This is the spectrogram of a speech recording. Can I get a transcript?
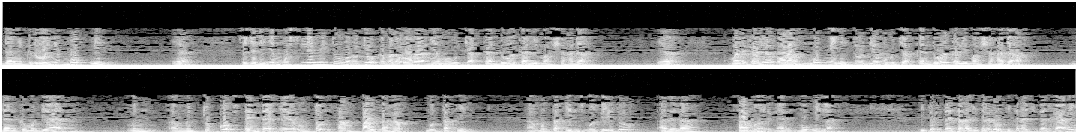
Dan yang keduanya Mukmin. Ya. So jadinya Muslim itu merujuk kepada orang yang mengucapkan dua kalimah syahadah. Ya. Manakala orang mukmin itu dia mengucapkan dua kalimah syahadah Dan kemudian men, uh, mencukup standard dia untuk sampai tahap mutaqin ha, Mutaqin semua sekali itu adalah sama dengan mukmin lah. Itu kita tak nak cerita dulu. Kita nak cerita sekarang ni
